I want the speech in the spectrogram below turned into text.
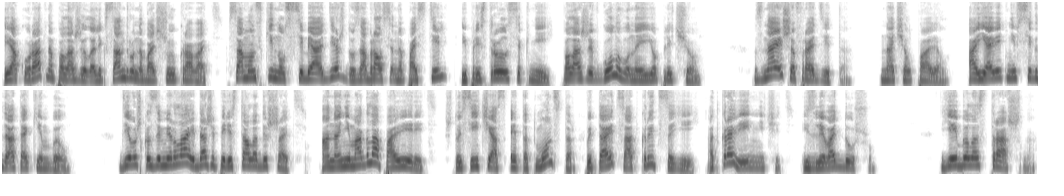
и аккуратно положил Александру на большую кровать. Сам он скинул с себя одежду, забрался на постель и пристроился к ней, положив голову на ее плечо. «Знаешь, Афродита», – начал Павел, – «а я ведь не всегда таким был». Девушка замерла и даже перестала дышать. Она не могла поверить, что сейчас этот монстр пытается открыться ей, откровенничать, изливать душу. Ей было страшно,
